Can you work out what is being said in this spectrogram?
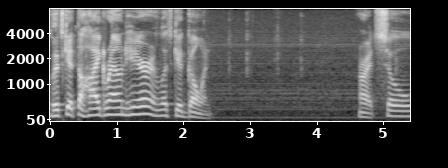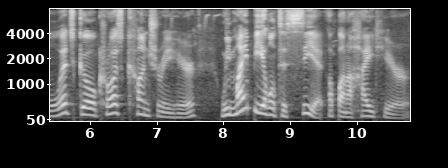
Let's get the high ground here and let's get going. All right, so let's go cross country here. We might be able to see it up on a height here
